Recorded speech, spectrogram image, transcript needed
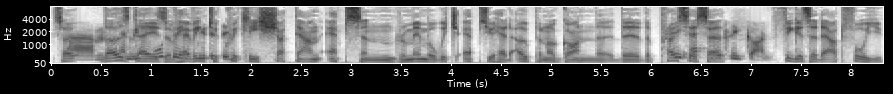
So um, those days of having to quickly shut down apps and remember which apps you had open are gone. The the, the processor figures it out for you.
